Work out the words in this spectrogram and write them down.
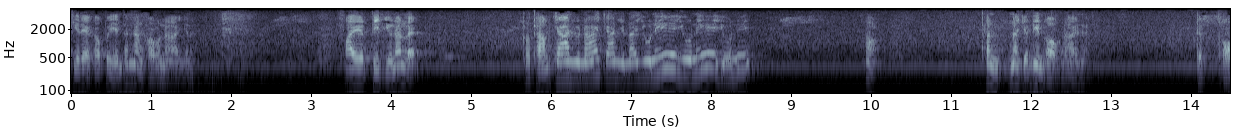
ที่แรกเขาไปเห็นท่านนั่งภาวนาอยู่นะไฟติดอยู่นั่นแหละ เขาถามจานอยู่ไหนจานอยู่ไหนอยู่นี่อยู่นี่อยู่นี่อ้าวท่านน่าจะดิ้นออกได้นะแต่พอ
